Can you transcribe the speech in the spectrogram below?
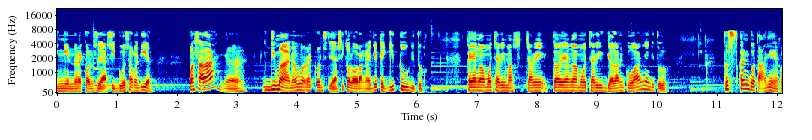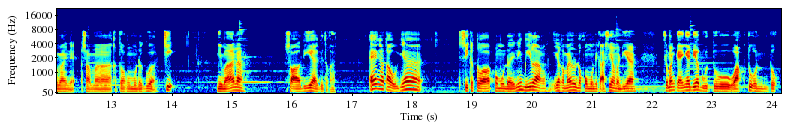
ingin rekonsiliasi gue sama dia. Masalahnya gimana mau rekonsiliasi kalau orang aja kayak gitu gitu. Kayak nggak mau cari mas cari kayak nggak mau cari jalan keluarnya gitu loh. Terus kan gue tanya ya kemarin ya sama ketua pemuda gue Ci gimana soal dia? Gitu kan. Eh nggak taunya si ketua pemuda ini bilang ya kemarin udah komunikasi sama dia cuman kayaknya dia butuh waktu untuk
